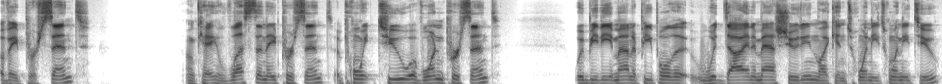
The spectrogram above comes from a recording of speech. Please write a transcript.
of a percent. Okay, less than a percent, a 0.2 of one percent would be the amount of people that would die in a mass shooting, like in 2022.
